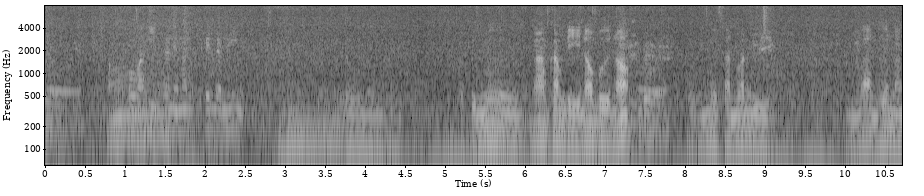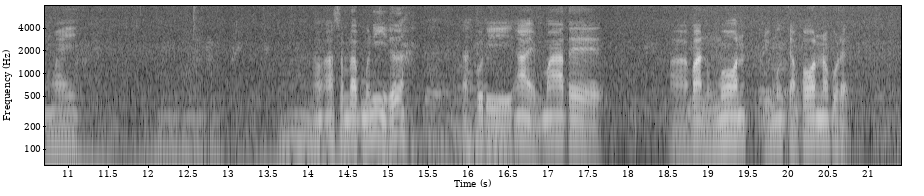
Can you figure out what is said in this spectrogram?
เลยอ๋อเพราะว่าฮีทเท่านี้มันเป็นแบบนี้อืมโดยโดยโดยก็เป็นมืองามคำดีเนาะบืนเนาะ โดยเป็นมือสันวันดีเป็นบ้านเพื่อนหลังใหม่อืมอ่าเนาะอะสำหรับมื้อนี้เด้อโดยอะพอดีอ้ายมาแต่อ่าบ้านหนองมอนอยู่เมืองจำพรเนาะพอดีไป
